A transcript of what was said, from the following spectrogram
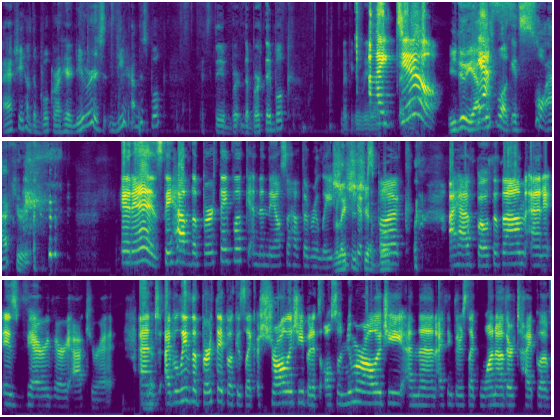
I actually have the book right here. Do you ever do you have this book? It's the the birthday book. If you can read it. I do. You do. You have yes. this book. It's so accurate. It is. They have the birthday book and then they also have the relationships Relationship book. book. I have both of them and it is very, very accurate. And. I believe the birthday book is like astrology, but it's also numerology. And then I think there's like one other type of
